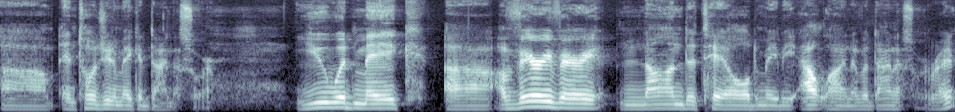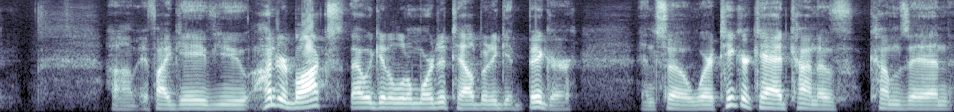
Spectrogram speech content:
um, and told you to make a dinosaur. You would make uh, a very, very non-detailed maybe outline of a dinosaur, right? Um, if I gave you 100 blocks, that would get a little more detailed, but it'd get bigger. And so where Tinkercad kind of comes in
